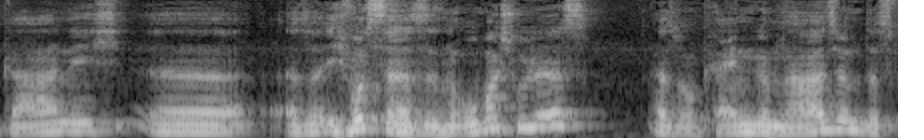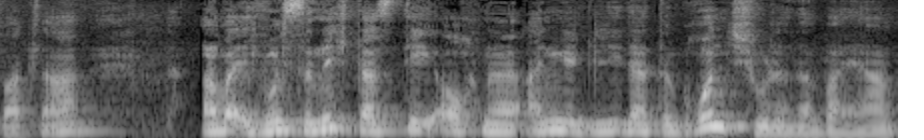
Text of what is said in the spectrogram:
gar nicht, äh, also ich wusste, dass es eine Oberschule ist, also kein Gymnasium, das war klar. Aber ich wusste nicht, dass die auch eine angegliederte Grundschule dabei haben.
